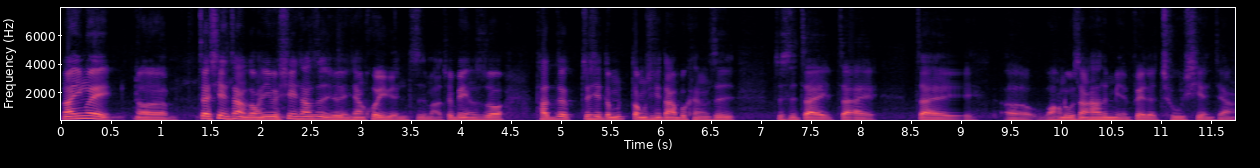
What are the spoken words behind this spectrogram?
那因为呃在线上的东西，因为线上是有点像会员制嘛，所以变成是说它这这些东东西当然不可能是就是在在在呃网络上它是免费的出现这样，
